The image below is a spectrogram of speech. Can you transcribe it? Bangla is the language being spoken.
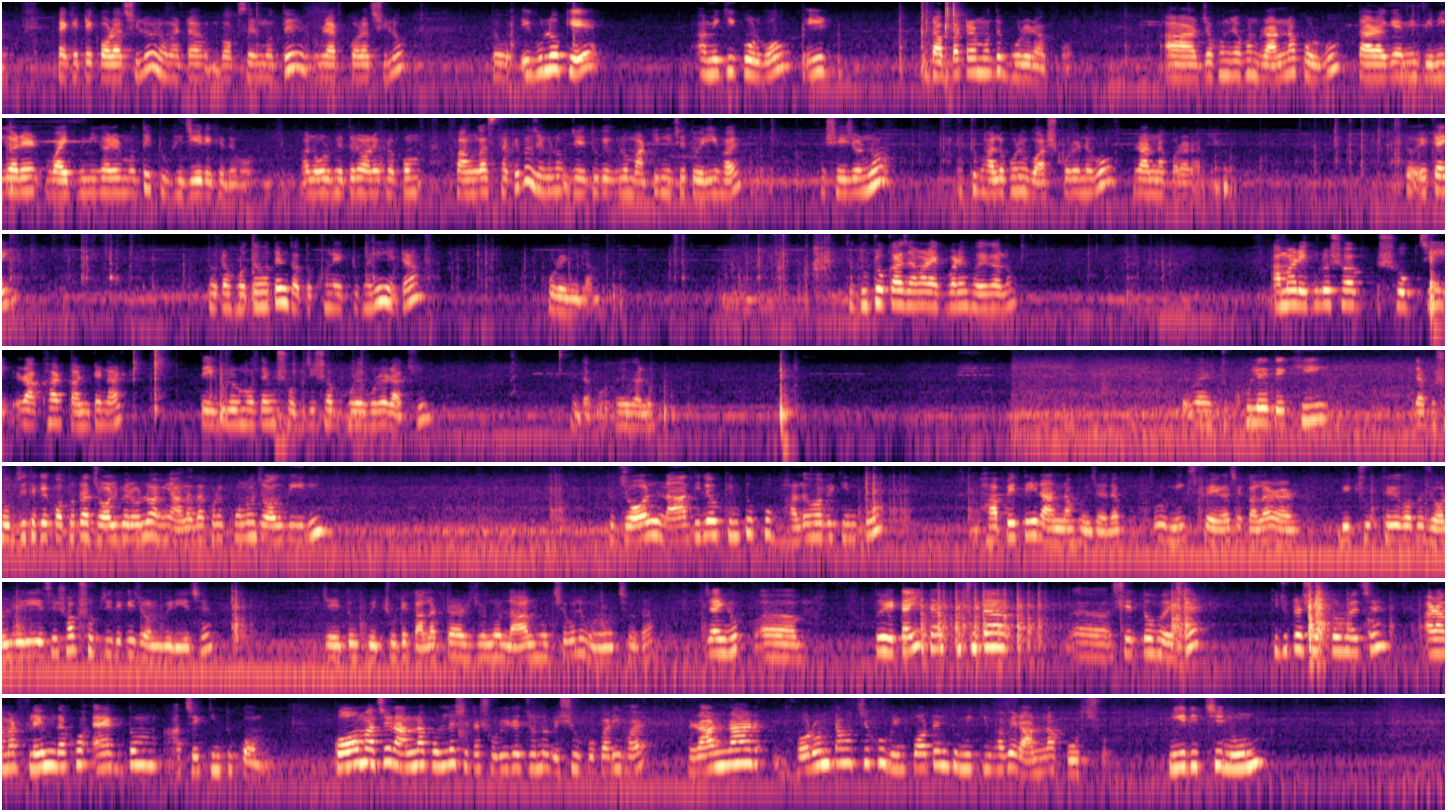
প্যাকেটে করা ছিল এরকম একটা বক্সের মধ্যে র্যাপ করা ছিল। তো এগুলোকে আমি কি করব? এই ডাব্বাটার মধ্যে ভরে রাখব। আর যখন যখন রান্না করব, তার আগে আমি ভিনিগারের হোয়াইট ভিনিগারের মধ্যে একটু ভিজিয়ে রেখে দেবো। কারণ ওর ভেতরে অনেক রকম ফাঙ্গাস থাকে তো, যেগুলো যেহেতু এগুলো মাটির নিচে তৈরি হয়, তো সেই জন্য একটু ভালো করে ওয়াশ করে নেব রান্না করার আগে। তো এটাই। তো ওটা হতে হতে আমি ততক্ষণে একটুখানি এটা করে নিলাম। তো দুটো কাজ আমার একবারে হয়ে গেল। আমার এগুলো সব সবজি রাখার কন্টেনার তো এগুলোর মধ্যে আমি সবজি সব ভরে ভরে রাখি। দেখো, হয়ে গেল তো এবার একটু খুলে দেখি। দেখো, সবজি থেকে কতটা জল বেরোলো, আমি আলাদা করে কোনো জল দিইনি। তো জল না দিলেও কিন্তু খুব ভালো হবে, কিন্তু ভাপেতেই রান্না হয়ে যায়। দেখো, পুরো মিক্সড হয়ে গেছে কালার আর বিটরুট থেকে কত জল বেরিয়েছে, সব সবজি থেকে জল বেরিয়েছে। যেহেতু বিটরুটে কালারটার জন্য লাল হচ্ছে বলে মনে হচ্ছে ওটা। যাই হোক তো এটাই, এটা কিছুটা সেদ্ধ হয়েছে। কিছুটা সেদ্ধ হয়েছে। আর আমার ফ্লেম দেখো একদম আছে কিন্তু কম। কম আছে রান্না করলে সেটা শরীরের জন্য বেশি উপকারী হয়। রান্নার ধরনটা হচ্ছে খুব ইম্পর্টেন্ট তুমি কীভাবে রান্না করছ। নিয়ে দিচ্ছি নুন।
